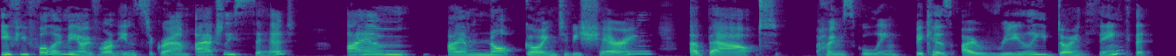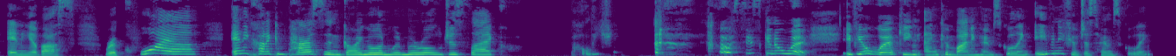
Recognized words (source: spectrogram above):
If you follow me over on Instagram, I actually said I am I am not going to be sharing about homeschooling because I really don't think that any of us require any kind of comparison going on when we're all just like, holy shit. How is this going to work? If you're working and combining homeschooling, even if you're just homeschooling,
